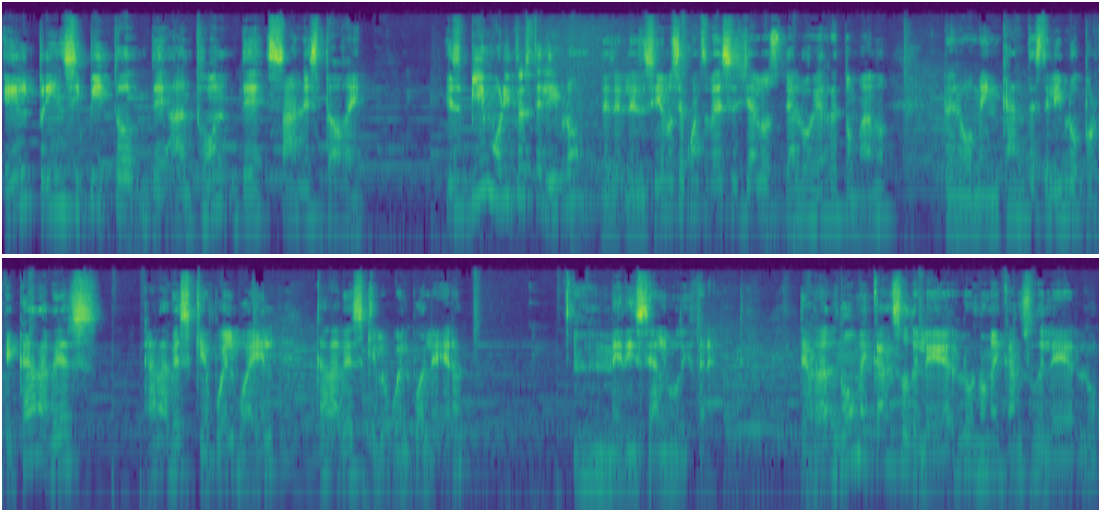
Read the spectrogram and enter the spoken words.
El Principito de Anton de Saint-Exupéry. Es bien bonito este libro. Les, decía no sé cuántas veces ya, los, ya lo he retomado. Pero me encanta este libro porque cada vez, cada vez que vuelvo a él, cada vez que lo vuelvo a leer, me dice algo diferente. De verdad, no me canso de leerlo, no me canso de leerlo.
